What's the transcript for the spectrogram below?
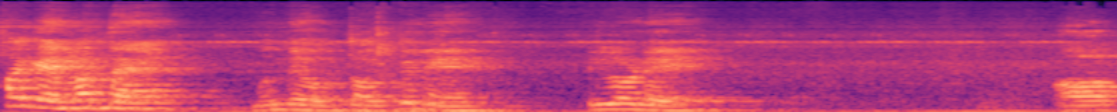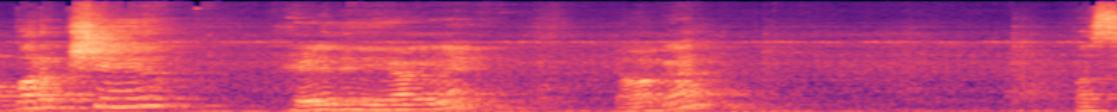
ಹಾಗೆ ಮತ್ತೆ ಮುಂದೆ ಹೋಗ್ತಾ ಹೋಗ್ತೀನಿ. ಇಲ್ಲಿ ನೋಡಿ ಪರೀಕ್ಷೆಯು ಹೇಳಿದ್ದೀನಿ ಈಗಾಗಲೇ. ಯಾವಾಗ? ಹೊಸ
